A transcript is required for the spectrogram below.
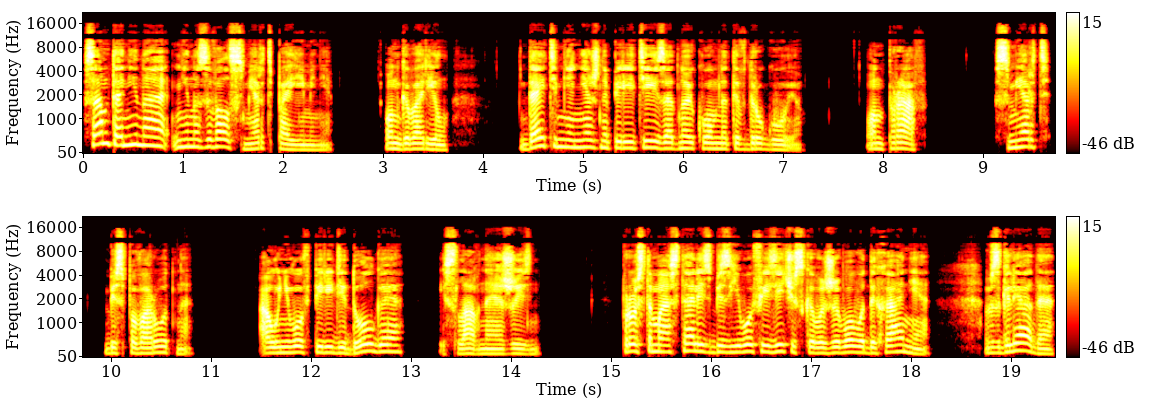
Сам Танина не называл смерть по имени. Он говорил, «Дайте мне нежно перейти из одной комнаты в другую». Он прав. Смерть бесповоротна а у него впереди долгая и славная жизнь. Просто мы остались без его физического живого дыхания, взгляда,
